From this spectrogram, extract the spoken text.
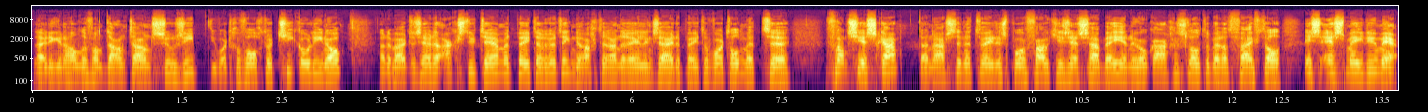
Leiding in handen van Downtown Suzy. Die wordt gevolgd door Cicolino. Aan de buitenzijde Axtuter met Peter Rutting. Daarachter aan de relingzijde Peter Wortel met uh, Francesca. Daarnaast in het tweede spoor Foutje 6HB. En nu ook aangesloten bij dat vijftal is Esme Dumer.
